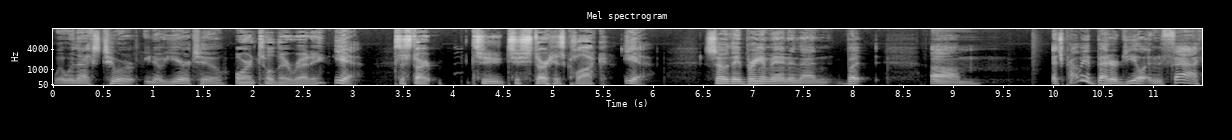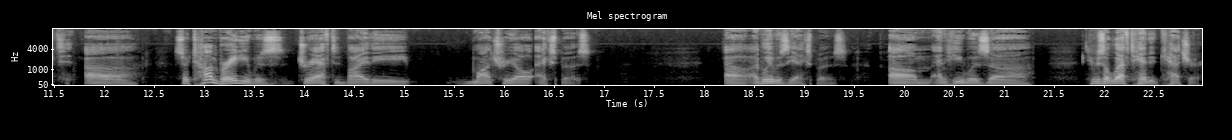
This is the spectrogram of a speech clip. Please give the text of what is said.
within the next two or you know year or two. Or until they're ready Yeah, to start to to start his clock. Yeah. So they bring him in and then but um it's probably a better deal. And in fact, uh so Tom Brady was drafted by the Montreal Expos. Uh I believe it was the Expos. Um and he was uh he was a left-handed catcher.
